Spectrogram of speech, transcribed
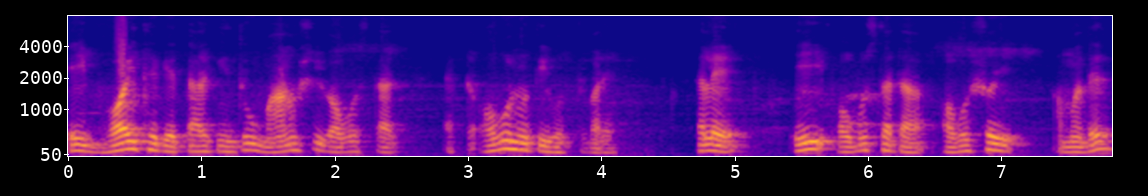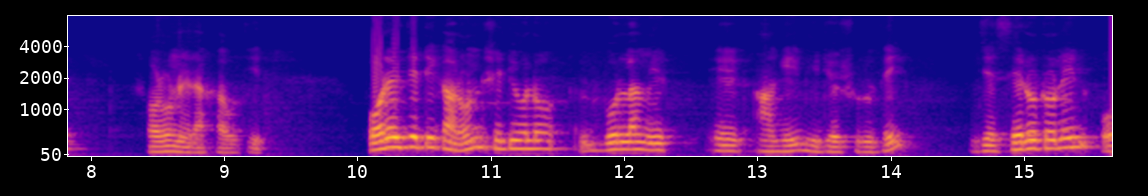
এই ভয় থেকে তার কিন্তু মানসিক অবস্থার একটা অবনতি ঘটতে পারে। তাহলে এই অবস্থাটা অবশ্যই আমাদের স্মরণে রাখা উচিত। পরের যেটি কারণ, সেটি হলো, বললাম এর এর আগেই ভিডিও শুরুতেই যে সেরোটোনিন ও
